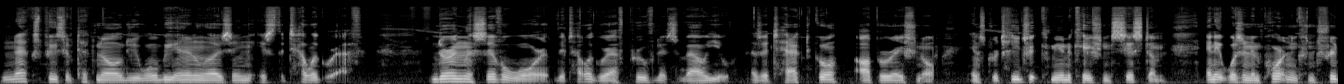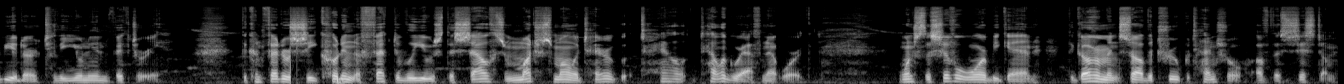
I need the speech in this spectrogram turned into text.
The next piece of technology we'll be analyzing is the telegraph. During the Civil War, the telegraph proved its value as a tactical, operational, and strategic communication system, and it was an important contributor to the Union victory the Confederacy couldn't effectively use the South's much smaller telegraph network. Once the Civil War began, the government saw the true potential of the system.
